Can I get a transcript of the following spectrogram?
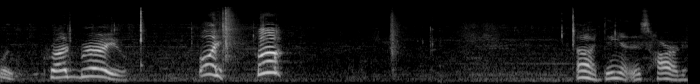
Oi, crud, where are you? Oi! Ah! Oh, dang it, it's hard.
